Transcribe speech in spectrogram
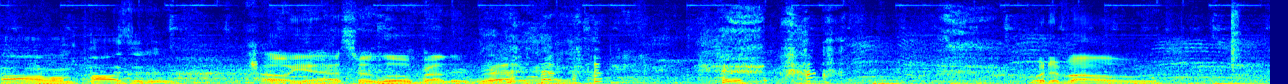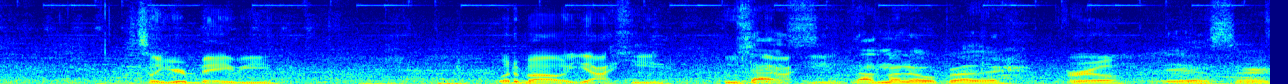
Um, I'm positive. Oh yeah, that's her little brother, bro. what about so your baby? What about Yahi? Who's That's Yahi? that's my little brother. For real? Yeah, sir.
